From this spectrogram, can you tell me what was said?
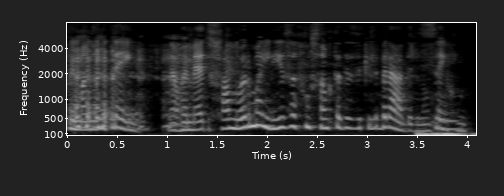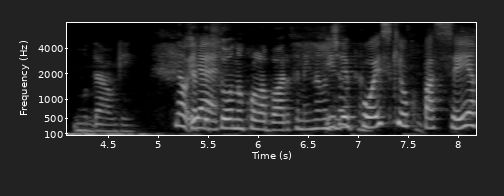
É. Mas não tem. Né, O remédio só normaliza a função que está desequilibrada. Ele não tem como mudar alguém. Não, Se e a é. pessoa não colabora, também não E adianta. depois que eu passei a,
